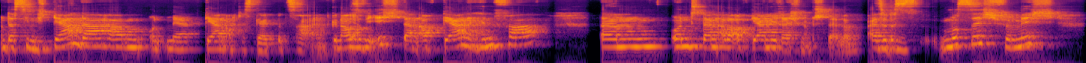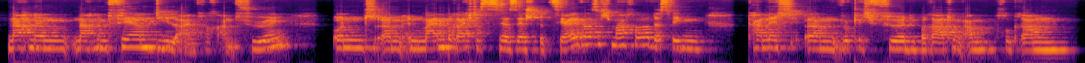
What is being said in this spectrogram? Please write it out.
und dass sie mich gern da haben und mir gern auch das Geld bezahlen. Genauso ja. wie ich dann auch gerne hinfahre ähm, und dann aber auch gern die Rechnung stelle. Also das mhm. muss sich für mich nach einem, nach einem fairen Deal einfach anfühlen. Und ähm, in meinem Bereich, das ist ja sehr speziell, was ich mache. Deswegen kann ich ähm, wirklich für die Beratung am Programm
